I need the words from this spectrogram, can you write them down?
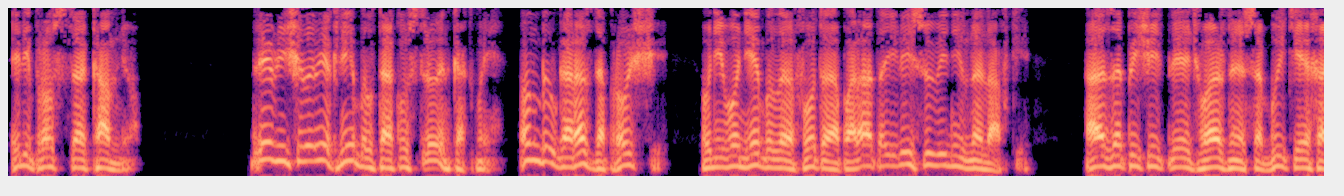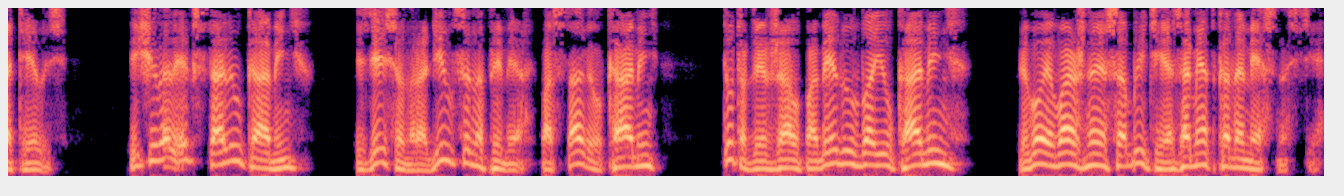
или просто камню. Древний человек не был так устроен, как мы. Он был гораздо проще. У него не было фотоаппарата или сувенирной лавки. А запечатлеть важное событие хотелось и человек ставил камень. Здесь он родился, например, поставил камень, тут одержал победу в бою камень, любое важное событие — заметка на местности.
